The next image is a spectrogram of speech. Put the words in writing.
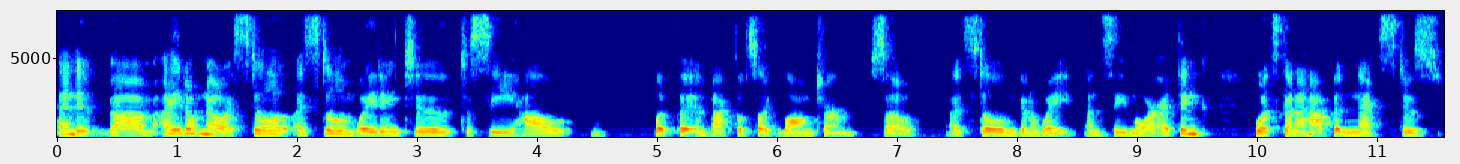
and it um, I don't know. I still I still am waiting to to see how what the impact looks like long term. So I still am going to wait and see more. I think what's going to happen next is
